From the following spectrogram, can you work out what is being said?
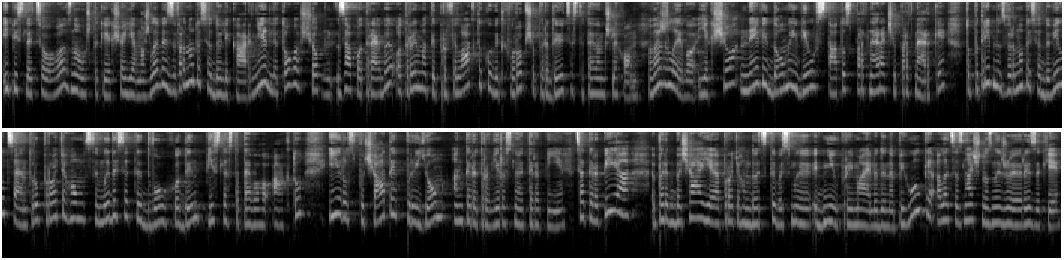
І після цього, знову ж таки, якщо є можливість, звернутися до лікарні для того, щоб за потреби отримати профілактику від хвороб, що передаються статевим шляхом. Важливо, якщо невідомий ВІЛ статус партнера чи партнерки, то потрібно звернутися до ВІЛ-центру протягом 72 годин після статевого акту і розпочати прийом антиретровірусної терапії. Ця терапія передбачає протягом 28 днів приймає людина пігулки, але це значно знижує ризики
